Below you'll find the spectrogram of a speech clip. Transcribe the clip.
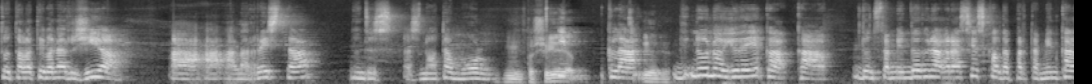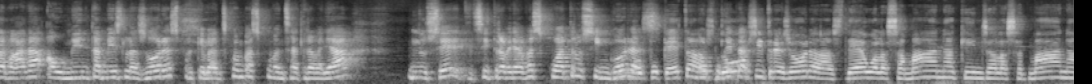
tota la teva energia a, a, a la resta, doncs es, es nota molt. Mm, per això ja... I, clar, Sí. no, no, jo deia que, que doncs també hem de donar gràcies que el departament cada vegada augmenta més les hores, perquè abans quan vas començar a treballar, no sé, si treballaves 4 o 5 hores. Molt poquetes, molt poquetes. dos i tres hores, 10 a la setmana, 15 a la setmana...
